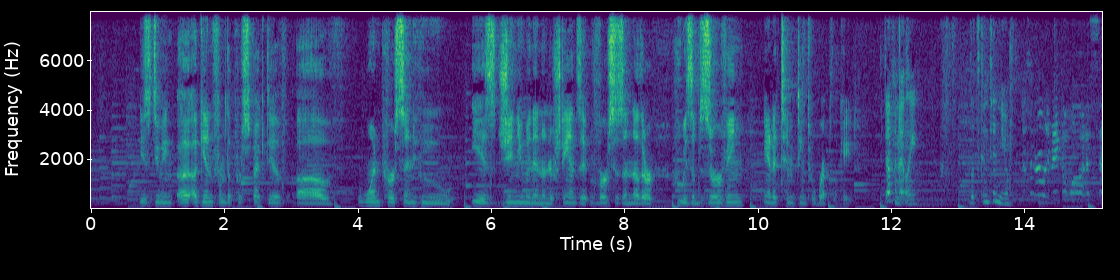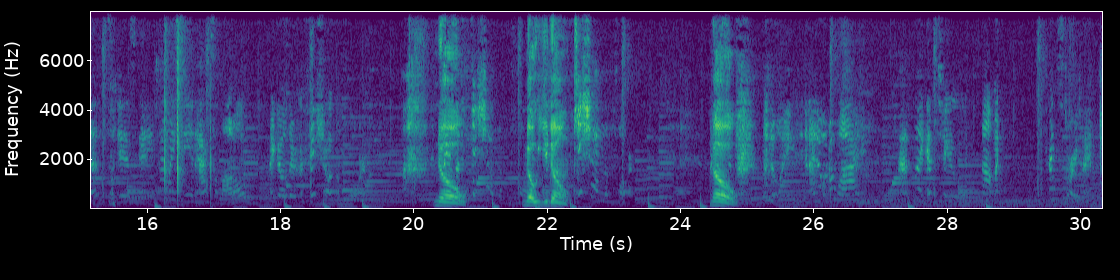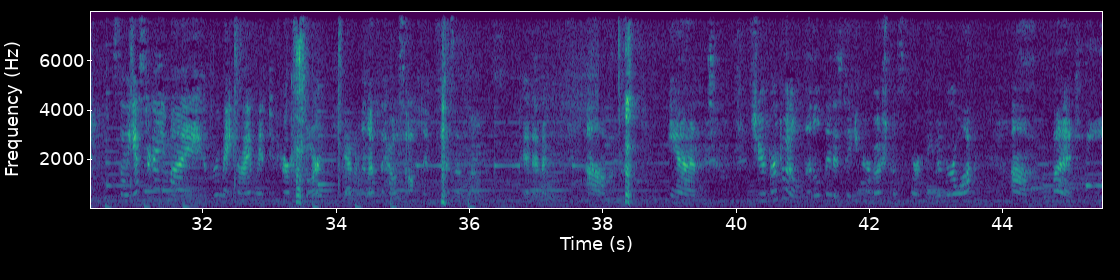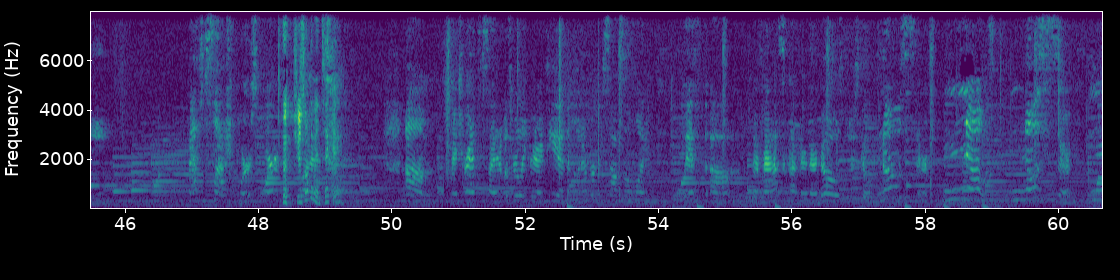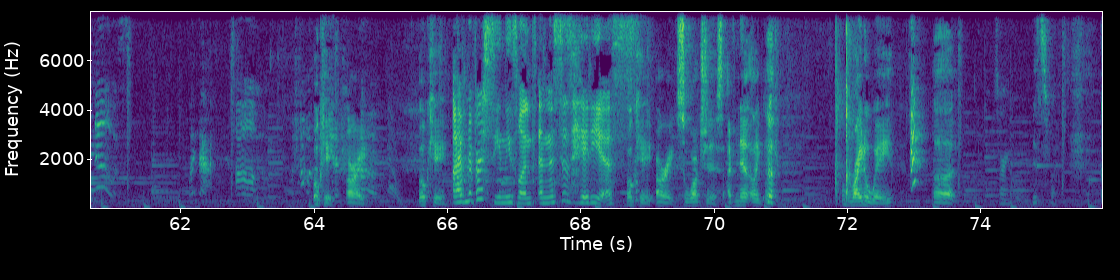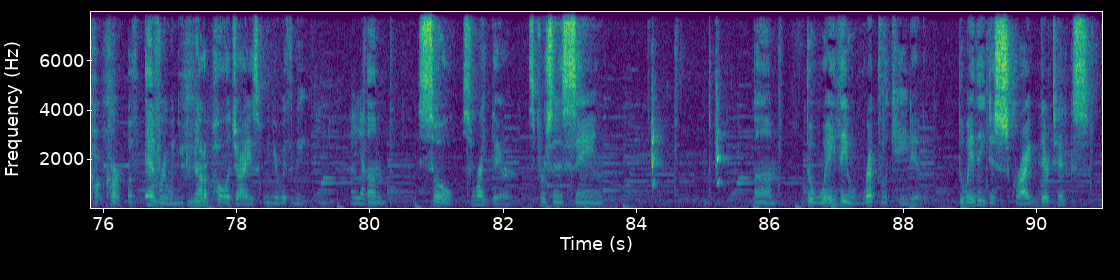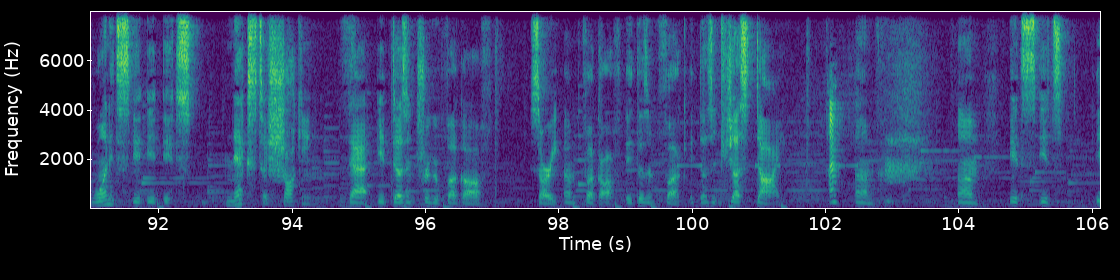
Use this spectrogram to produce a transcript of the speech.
is doing uh, again from the perspective of one person who is genuine and understands it versus another who is observing and attempting to replicate. Definitely. Let's continue. Doesn't really make a whole lot of sense. Is anytime I see an axolotl, I go, "There's a fish on the floor." No. There's a fish on the floor. No, you don't. Fish on the floor. No. She's not even was- ticking. um, my Tourette's decided it was a really great idea that whenever we saw someone with um, their mask under their nose, we just go, nose, sir, nose, nose, sir, nose, like that. Um, Okay, alright. Um, Okay. I've never seen these ones, and this is hideous. Okay. All right. So watch this. I've never like like right away. Uh, Sorry. it's fine. Car, car of everyone. You do not apologize when you're with me. Um, so so right there, this person is saying, um, the way they replicated, the way they described their ticks. One, it's it, it it's next to shocking that it doesn't trigger fuck off. Sorry, um, fuck off. It doesn't fuck. It doesn't just die. I'm Um, um, it's it's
